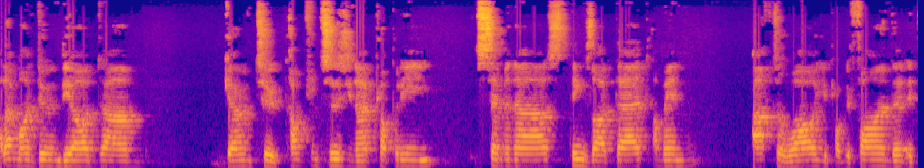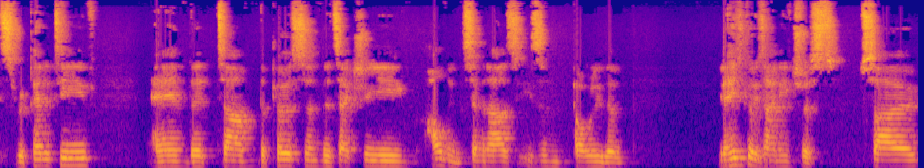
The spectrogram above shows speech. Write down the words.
I don't mind doing the odd um, going to conferences, you know, property seminars, things like that. I mean, after a while, you probably find that it's repetitive and that um, the person that's actually holding the seminars isn't probably the, you know, he's got his own interests. So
